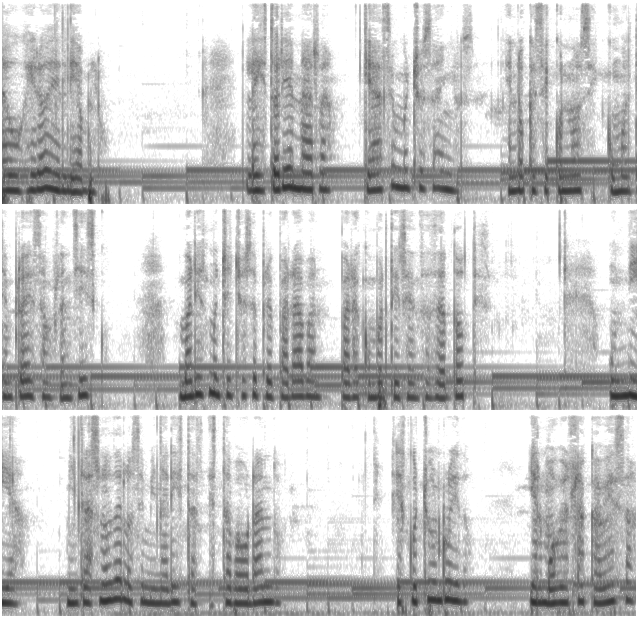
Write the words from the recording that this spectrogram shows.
agujero del diablo. La historia narra que hace muchos años, en lo que se conoce como el Templo de San Francisco, varios muchachos se preparaban para convertirse en sacerdotes. Un día, mientras uno de los seminaristas estaba orando, escuchó un ruido y al mover la cabeza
